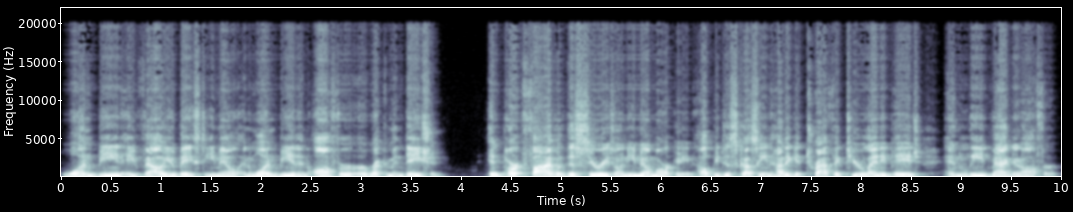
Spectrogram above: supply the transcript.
one being a value-based email and one being an offer or recommendation. In part 5 of this series on email marketing, I'll be discussing how to get traffic to your landing page and lead magnet offer.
